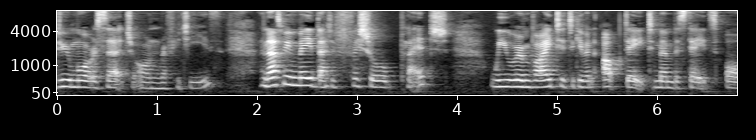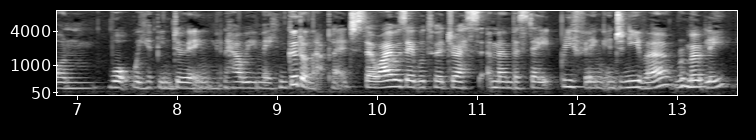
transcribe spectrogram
do more research on refugees. And as we made that official pledge, we were invited to give an update to member states on what we had been doing and how we were making good on that pledge. So I was able to address a member state briefing in Geneva remotely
